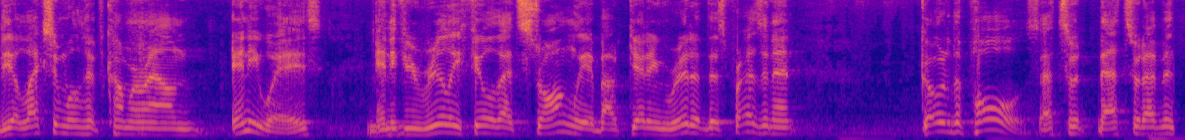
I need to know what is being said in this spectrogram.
the election will have come around anyways. And if you really feel that strongly about getting rid of this president, go to the polls. That's what that's what I've been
